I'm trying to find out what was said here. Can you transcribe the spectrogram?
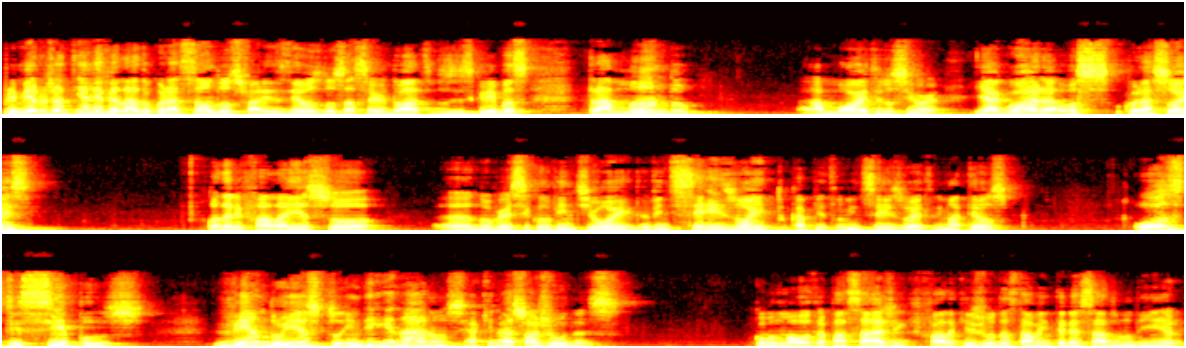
Primeiro já tinha revelado o coração dos fariseus, dos sacerdotes, dos escribas, tramando a morte do Senhor. E agora os corações, quando ele fala isso uh, no versículo 28, 26, 8, capítulo 26, 8 de Mateus, os discípulos, vendo isto, indignaram-se. Aqui não é só Judas como numa outra passagem que fala que Judas estava interessado no dinheiro.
